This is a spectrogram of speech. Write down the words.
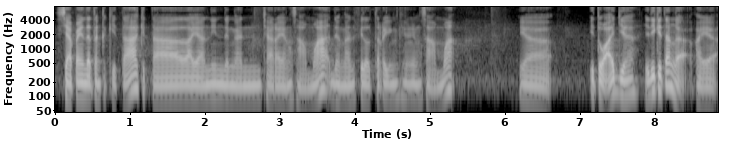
siapa yang datang ke kita kita layanin dengan cara yang sama, dengan filtering yang sama. Ya itu aja. Jadi kita nggak kayak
